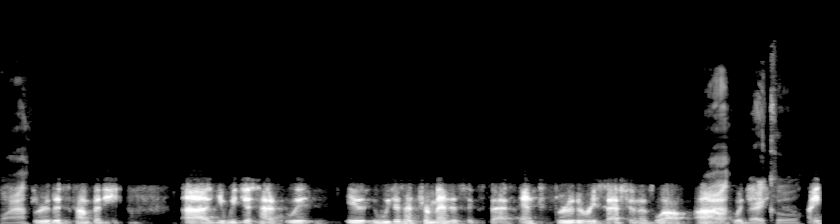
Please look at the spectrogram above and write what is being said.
wow. through this company. Uh, we just had we, it, we just had tremendous success, and through the recession as well, uh, Wow. which Very cool. I,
